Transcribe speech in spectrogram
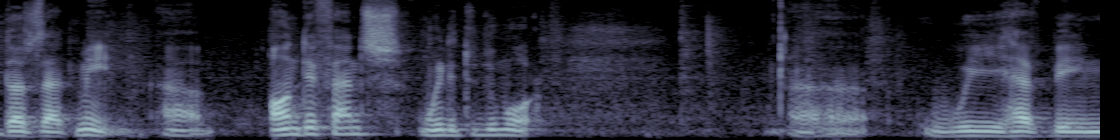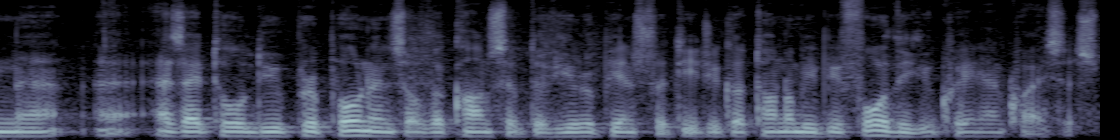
does that mean? Uh, on defense, we need to do more. Uh, we have been, uh, uh, as I told you, proponents of the concept of European strategic autonomy before the Ukrainian crisis.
